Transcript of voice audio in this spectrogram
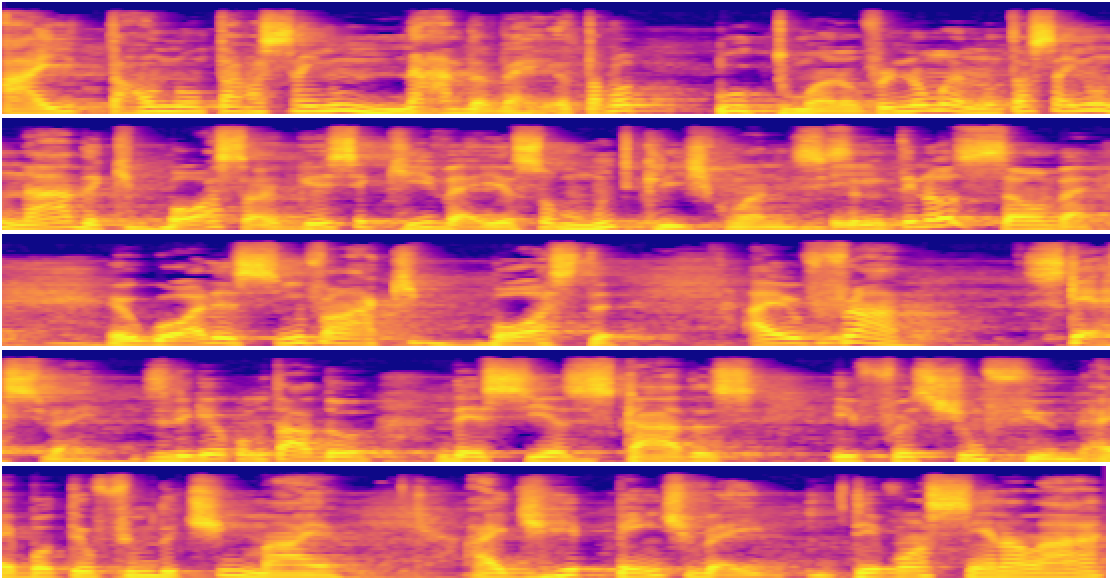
Aí tal, não tava saindo nada, velho. Eu tava puto, mano. Eu falei, não, mano, não tá saindo nada. Que bosta esse aqui, velho. Eu sou muito crítico, mano. Sim. Você não tem noção, velho. Eu olho assim e falo, ah, que bosta. Aí eu fui falar, ah, esquece, velho. Desliguei o computador, desci as escadas e fui assistir um filme. Aí botei o filme do Tim Maia. Aí de repente, velho, teve uma cena lá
